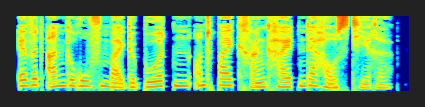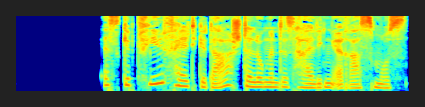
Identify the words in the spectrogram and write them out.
Er wird angerufen bei Geburten und bei Krankheiten der Haustiere. Es gibt vielfältige Darstellungen des heiligen Erasmus.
